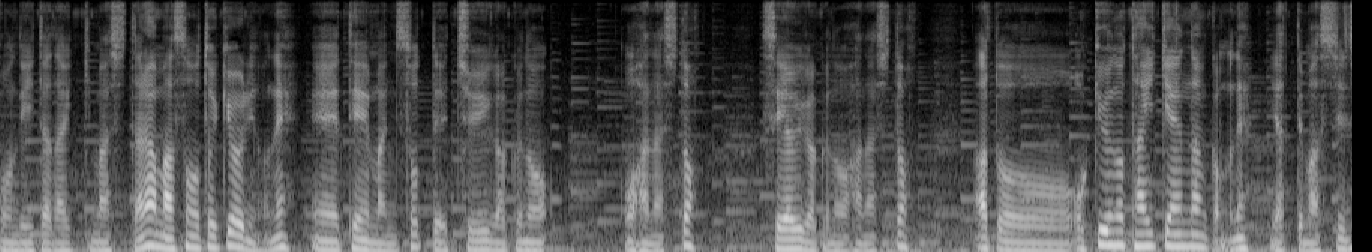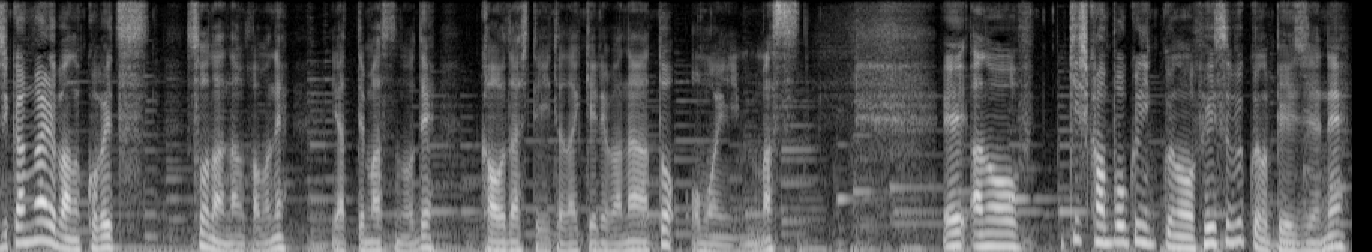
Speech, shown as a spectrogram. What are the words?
運んでいただきましたら、まあ、その時折のね、えー、テーマに沿って中医学のお話と西洋医学のお話とあとお灸の体験なんかもねやってますし時間があればあの個別相談なんかもねやってますので顔出していただければなと思います。えあの岸漢方クリニックの Facebook のページでね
